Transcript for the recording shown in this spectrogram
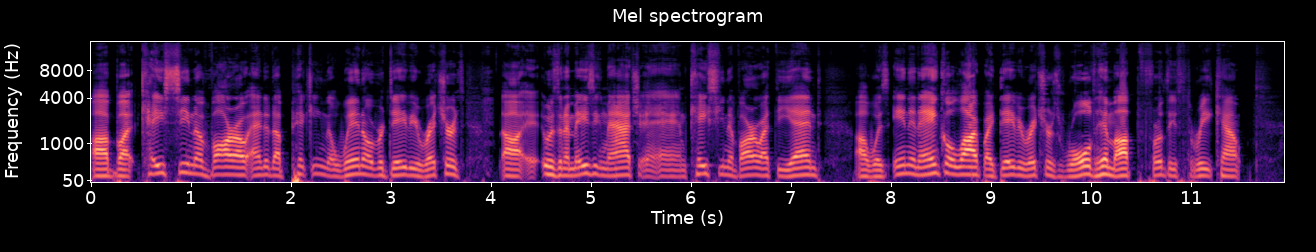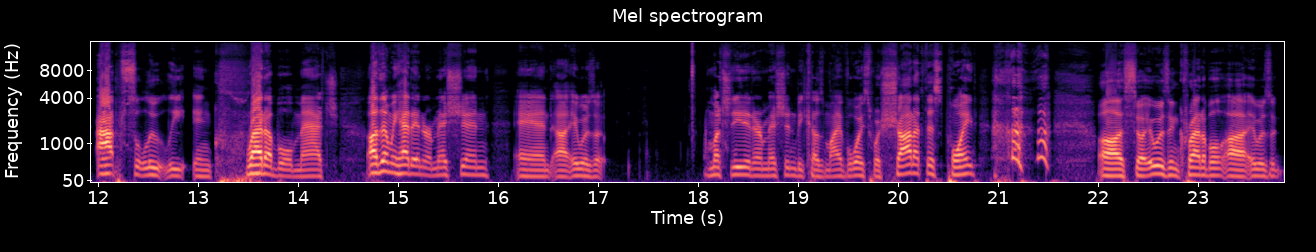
Uh, but Casey Navarro ended up picking the win over Davey Richards. Uh, it was an amazing match, and Casey Navarro at the end uh, was in an ankle lock by Davey Richards, rolled him up for the three count. Absolutely incredible match. Uh, then we had intermission, and uh, it was a much needed intermission because my voice was shot at this point. Uh, so it was incredible. Uh, it was an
